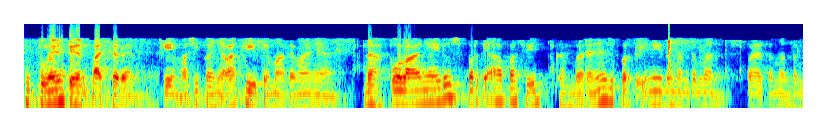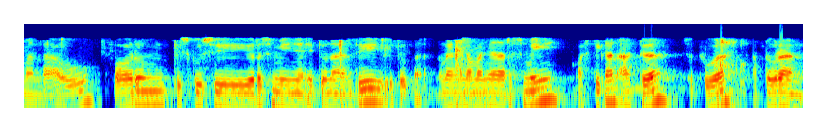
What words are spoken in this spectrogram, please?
hubungannya dengan pelajaran. Oke, masih banyak lagi tema-temanya. Nah, polanya itu seperti apa sih? Gambarannya seperti ini, teman-teman. Supaya teman-teman tahu, forum diskusi resminya itu nanti, itu yang namanya resmi, pastikan ada sebuah aturan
